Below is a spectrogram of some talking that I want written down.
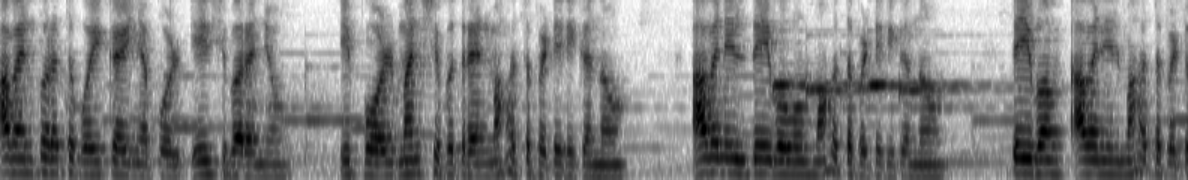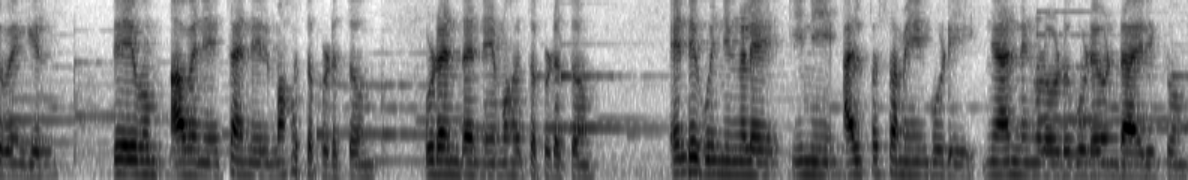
അവൻ പുറത്തു പോയി കഴിഞ്ഞപ്പോൾ യേശു പറഞ്ഞു ഇപ്പോൾ മനുഷ്യപുത്രൻ മഹത്വപ്പെട്ടിരിക്കുന്നു. അവനിൽ ദൈവവും മഹത്വപ്പെട്ടിരിക്കുന്നു. ദൈവം അവനിൽ മഹത്വപ്പെട്ടുവെങ്കിൽ ദൈവം അവനെ തന്നിൽ മഹത്വപ്പെടുത്തും ഉടൻ തന്നെ മഹത്വപ്പെടുത്തും. എന്റെ കുഞ്ഞുങ്ങളെ ഇനി അല്പസമയം കൂടി ഞാൻ നിങ്ങളോടുകൂടെ ഉണ്ടായിരിക്കും.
